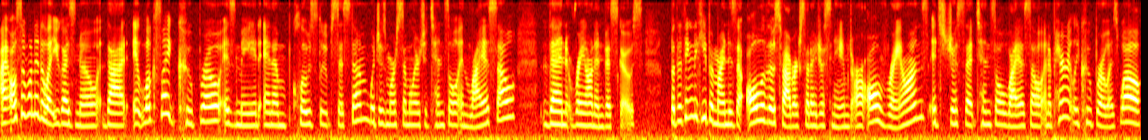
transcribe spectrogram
I also wanted to let you guys know that it looks like Cupro is made in a closed loop system, which is more similar to Tencel and Lyocell than rayon and viscose. But the thing to keep in mind is that all of those fabrics that I just named are all rayons. It's just that Tencel, Lyocell, and apparently Cupro as well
